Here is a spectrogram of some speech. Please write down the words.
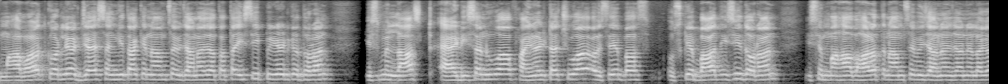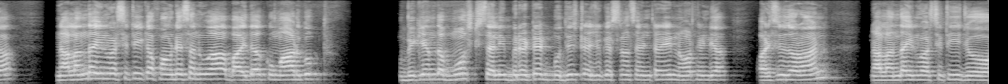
महाभारत को अर्लियर जय संगीता के नाम से जाना जाता था। इसी पीरियड के दौरान इसमें लास्ट एडिशन हुआ फाइनल टच हुआ, और इसे बस, उसके बाद इसी दौरान इसे महाभारत नाम से भी जाना जाने लगा। नालंदा यूनिवर्सिटी का फाउंडेशन हुआ by the Kumara Gupta became the most celebrated Buddhist educational centre in north India और इसी दौरान नालंदा यूनिवर्सिटी जो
